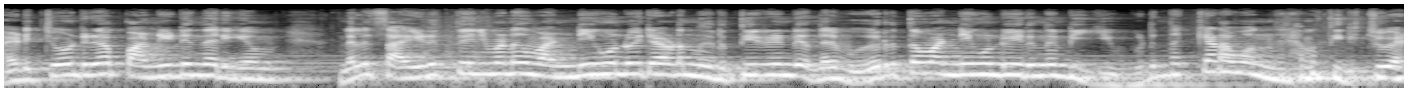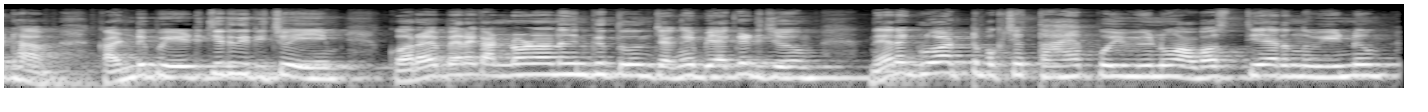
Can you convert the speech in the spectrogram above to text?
അടിച്ചുകൊണ്ടിരുന്ന പണിയിട്ടുന്നായിരിക്കും എന്നാലും സൈഡിൽ കഴിഞ്ഞാൽ വണ്ടിയും കൊണ്ടുപോയിട്ട് അവിടെ നിർത്തിയിട്ടുണ്ട്. എന്നാലും വേറത്തെ വണ്ടിയും കൊണ്ട് വരുന്നുണ്ട് ഇവിടെ നിന്നൊക്കെയാണ് പോകുന്നത് നമ്മൾ തിരിച്ചു വേട്ടാം കണ്ട് പേടിച്ചിട്ട് തിരിച്ചു പോയും കുറേ പേരെ കണ്ടോണ്ടാണ് എനിക്ക് തോന്നുന്നു ചങ്ങ ബാഗ് അടിച്ചു. നേരെ ഗ്ലോ ഇട്ട്. പക്ഷെ താഴെ പോയി വീണു. അവസ്ഥയായിരുന്നു. വീണ്ടും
